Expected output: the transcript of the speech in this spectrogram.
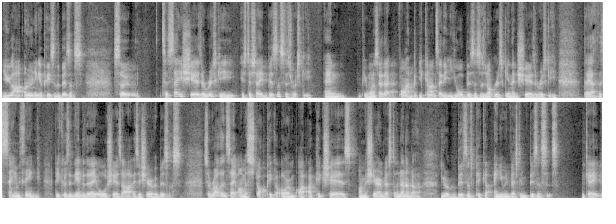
You are owning a piece of the business. So to say shares are risky is to say business is risky. And If you want to say that, fine. But you can't say that your business is not risky and then shares are risky. They are the same thing because at the end of the day, all shares are is a share of a business. So rather than say I'm a stock picker or I, I pick shares, I'm a share investor. No, no, no. You're a business picker and you invest in businesses. Okay.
